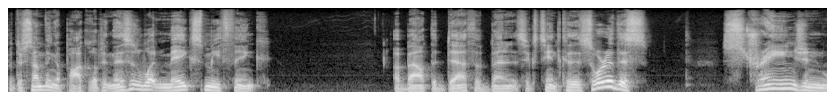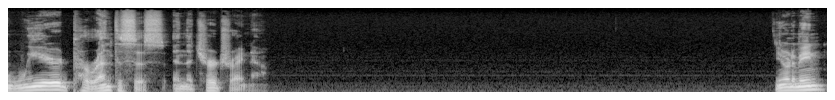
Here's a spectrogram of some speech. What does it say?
but there's something apocalyptic. And this is what makes me think about the death of Benedict XVI, because it's sort of this strange and weird parenthesis in the church right now. You know what I mean?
